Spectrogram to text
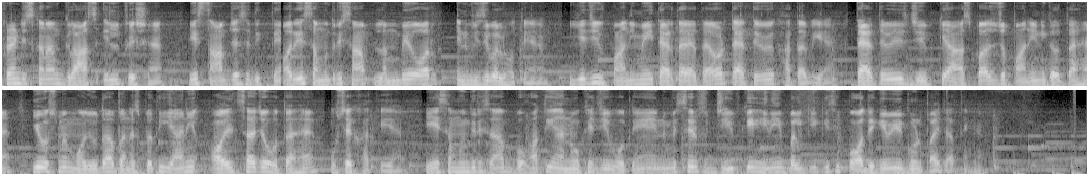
Friend इसका नाम glass इल fish है, ये सांप जैसे दिखते हैं और ये समुद्री सांप लंबे और इनविजिबल होते हैं। ये जीव पानी में ही तैरता रहता है और तैरते हुए खाता भी है। तैरते हुए इस जीव के आसपास जो पानी निकलता है, ये उसमें मौजूदा वनस्पति यानी ऑयल सा जो होता है, उसे खाती है। ये समुद्री सांप बहुत ही अनोखे जीव होते हैं, इनमें सिर्फ़ जीव के ही नहीं, बल्कि किसी पौधे के भी गुण पाए जाते हैं।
